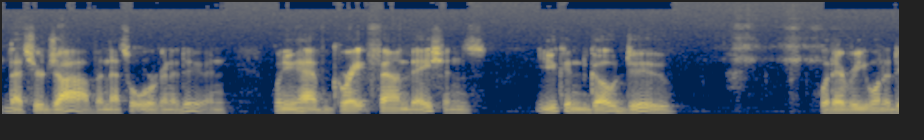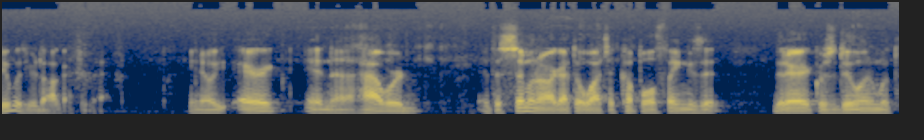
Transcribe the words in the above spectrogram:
that's your job, and that's what we're going to do. And when you have great foundations, you can go do whatever you want to do with your dog after that. You know, Eric and uh, Howard at the seminar, I got to watch a couple of things that, that Eric was doing with,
